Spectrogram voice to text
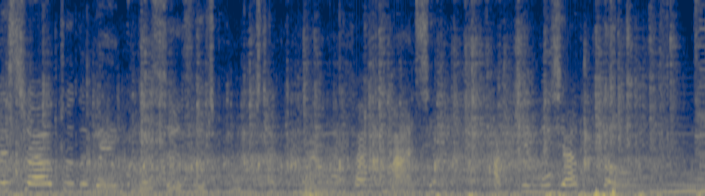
pessoal, tudo bem com vocês? Hoje vamos estar aqui uma farmácia aqui no Japão.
